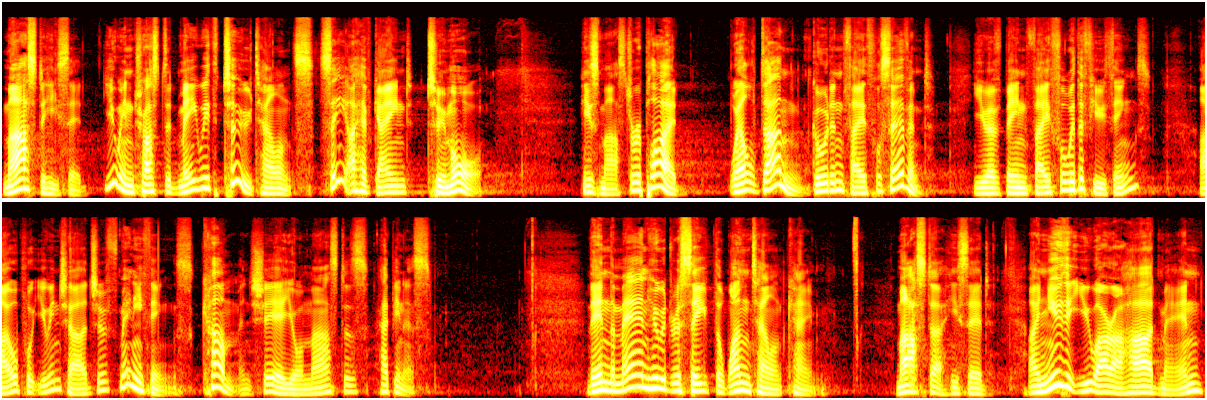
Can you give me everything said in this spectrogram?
Master, he said, you entrusted me with two talents. See, I have gained two more. His master replied, Well done, good and faithful servant. You have been faithful with a few things. I will put you in charge of many things. Come and share your master's happiness. Then the man who had received the one talent came. Master, he said, I knew that you are a hard man,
